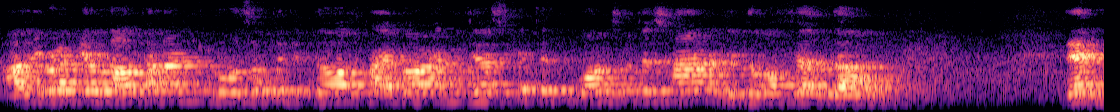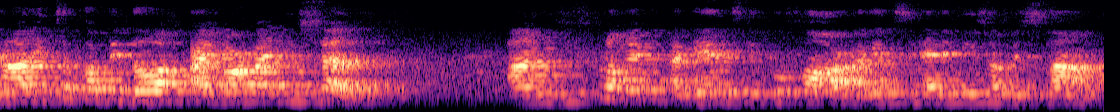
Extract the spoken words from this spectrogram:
Ali radiallahu ta'ala goes up to the door of Khaybar and he just hit it once with his hand and the door fell down. Then Ali took up the door of Khaybar by himself and he flung it against the kuffar, against the enemies of Islam.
